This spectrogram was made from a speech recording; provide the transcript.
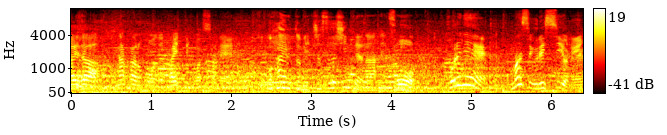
間中の方に入ってきましたね。ここ入るとめっちゃ涼しいんだよな。そう。これねマジ嬉しいよね。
